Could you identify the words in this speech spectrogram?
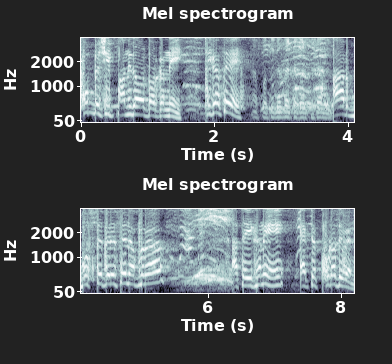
খুব বেশি পানি দেওয়ার দরকার নেই। ঠিক আছে? আর বুঝতে পেরেছেন আপনারা? আচ্ছা এখানে একটা খোঁটা দেবেন।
